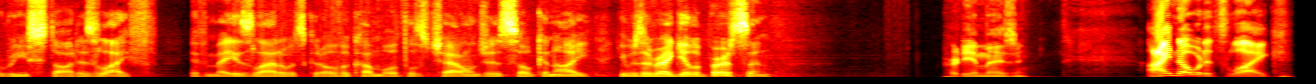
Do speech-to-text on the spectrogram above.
restart his life. If Meir Zlotowitz could overcome all those challenges, so can I. He was a regular person. Pretty amazing. I know what it's like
